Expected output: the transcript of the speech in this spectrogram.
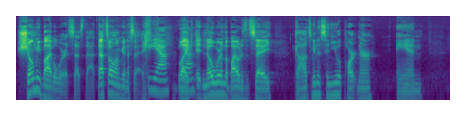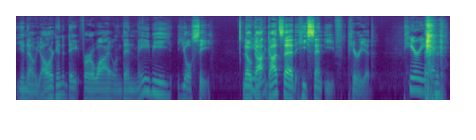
Show me Bible where it says that. That's all I'm going to say. Yeah. Like yeah. it nowhere in the Bible does it say God's going to send you a partner and you know, y'all are going to date for a while and then maybe you'll see. No, Yeah. God God said he sent Eve. Period. period.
